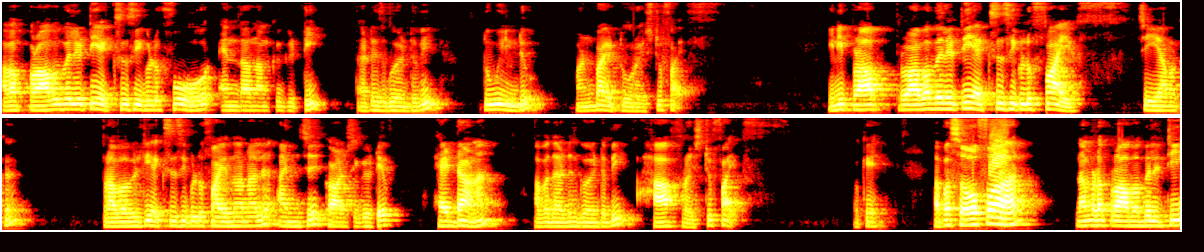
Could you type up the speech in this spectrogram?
അപ്പോൾ probability X is equal to four എന്താ നമുക്ക് കിട്ടി? That is going to be two into one by two raise to five ഇനി pro probability X is equal to five ചെയ്യാം നമുക്ക്. Probability X is equal to five എന്ന് പറഞ്ഞാൽ അഞ്ച് കോൺസിക്യൂട്ടീവ് ഹെഡാണ് അപ്പോൾ that is going to be half raise to five okay അപ്പോൾ സോഫാർ നമ്മുടെ പ്രോബബിലിറ്റി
